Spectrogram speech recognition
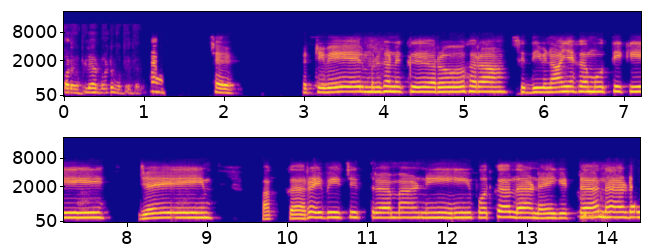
பாடுங்க பிள்ளையார் பாட்டு முத்தை திரு சரி. வெற்றிவேல் முருகனுக்கு அரோகரா சித்தி விநாயக மூர்த்திக்கு ஜெய். பக்கரை விசித்திரமணி பொற்கலனை இட்ட நடை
